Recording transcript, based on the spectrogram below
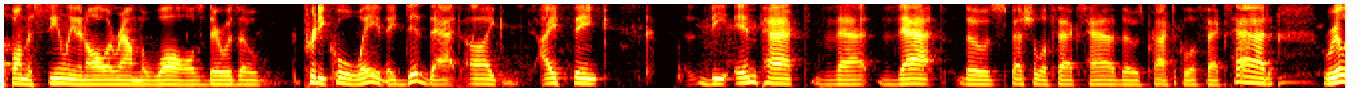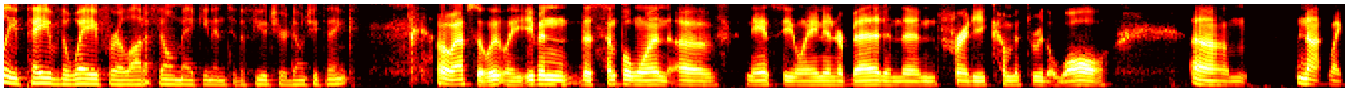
Up on the ceiling and all around the walls, there was a pretty cool way they did that. Uh, like I think the impact that that those special effects had, those practical effects had, really paved the way for a lot of filmmaking into the future. Don't you think? Oh, absolutely. Even the simple one of Nancy laying in her bed and then Freddy coming through the wall. Um, not like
